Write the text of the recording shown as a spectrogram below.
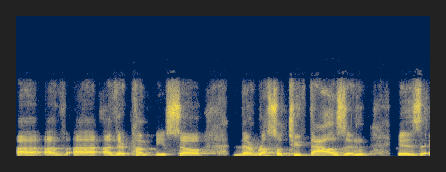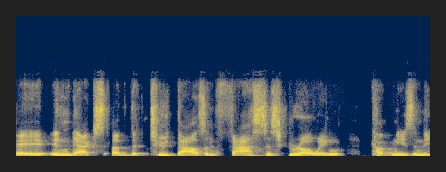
uh, of uh, other companies. So the Russell 2000 is a index of the 2000 fastest growing companies in the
